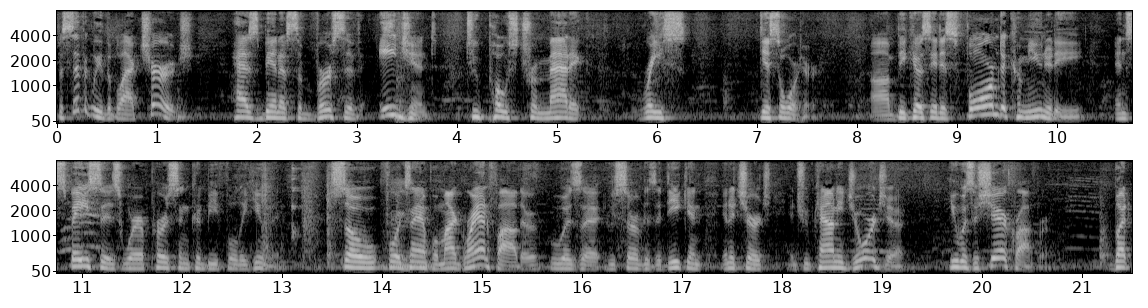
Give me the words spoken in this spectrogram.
specifically the black church, has been a subversive agent to post-traumatic race disorder uh, because it has formed a community and spaces where a person could be fully human. So, for example, my grandfather, who was a, who served as a deacon in a church in Troup County, Georgia, he was a sharecropper, but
